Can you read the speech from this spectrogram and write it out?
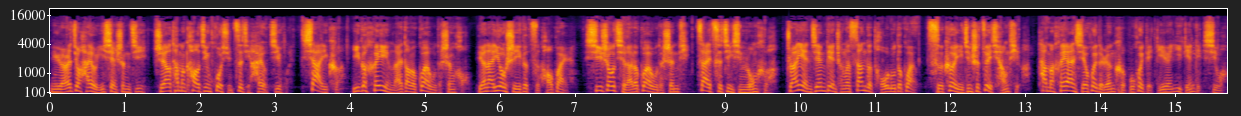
女儿就还有一线生机，只要他们靠近，或许自己还有机会。下一刻，一个黑影来到了怪物的身后，原来又是一个紫袍怪人，吸收起来了怪物的身体，再次进行融合，转眼间变成了三个头颅的怪物。此刻已经是最强体了，他们黑暗协会的人可不会给敌人一点点希望，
